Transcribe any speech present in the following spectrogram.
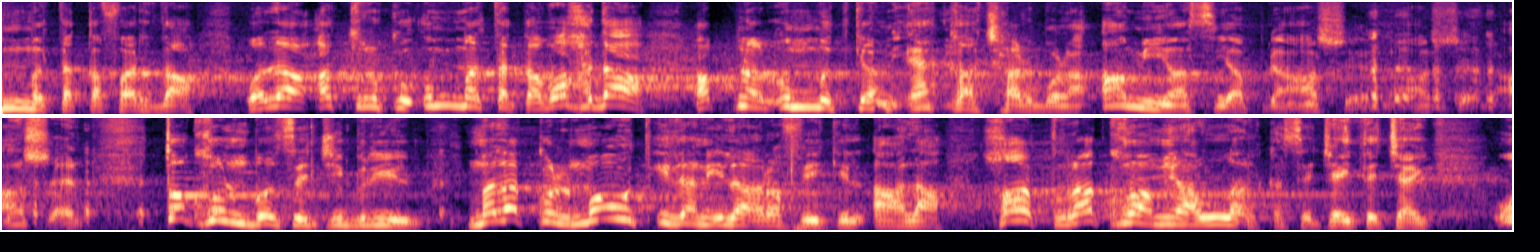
উম্মতাকা ফারদা ওয়ালা আত্রুকু উম্মতাকা ওয়াহদা। আপনার উম্মতকে আমি একা ছাড়বো না, আমি আসি আপনি আসেন আসেন আসেন। তখন বলছে জিবরিল, মালাকুল মৌত ইদান ইলা রফিকিল আলা। হাত রাখো, আমি আল্লাহর কাছে যাইতে চাই। ও,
